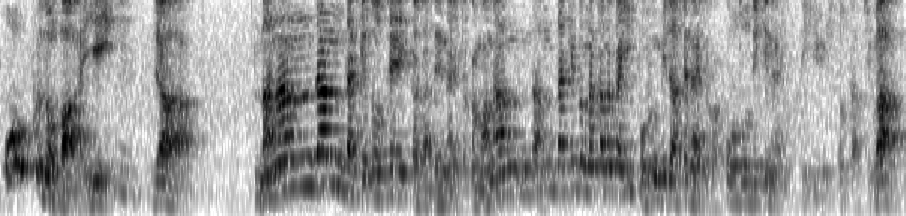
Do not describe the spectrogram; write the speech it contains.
多くの場合、じゃあ学んだんだけど成果が出ないとか学んだんだけどなかなか一歩踏み出せないとか行動できないっていう人たちは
